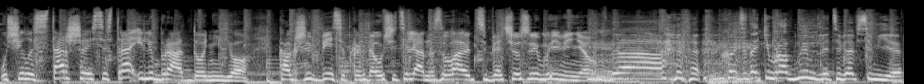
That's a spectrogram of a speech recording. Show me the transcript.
училась старшая сестра или брат до нее. Как же бесит, когда учителя называют тебя чужим именем. Да, хоть и таким родным для тебя в семье.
